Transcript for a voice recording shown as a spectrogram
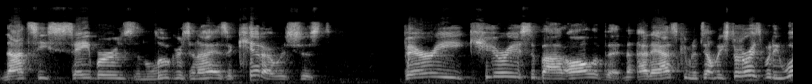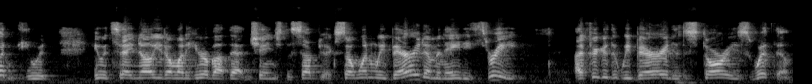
Nazi sabers and Lugers. And I, as a kid, I was just very curious about all of it. And I'd ask him to tell me stories, but he wouldn't. He would he would say, "No, you don't want to hear about that," and change the subject. So when we buried him in '83, I figured that we buried his stories with him.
